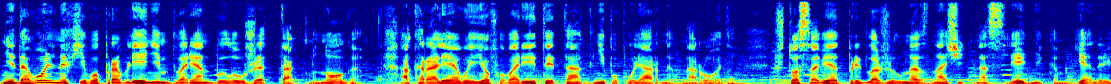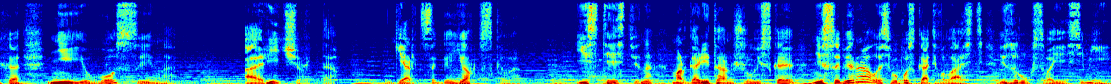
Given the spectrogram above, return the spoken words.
недовольных его правлением дворян было уже так много, а королева и ее фавориты так непопулярны в народе, что совет предложил назначить наследником Генриха не его сына, а Ричарда, герцога Йоркского. Естественно, Маргарита Анжуйская не собиралась выпускать власть из рук своей семьи.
